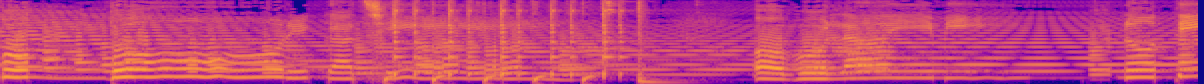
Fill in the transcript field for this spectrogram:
বন্ধুর কাছে। অবলাইমি নতি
